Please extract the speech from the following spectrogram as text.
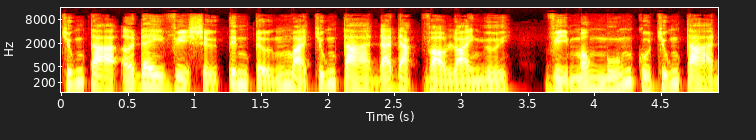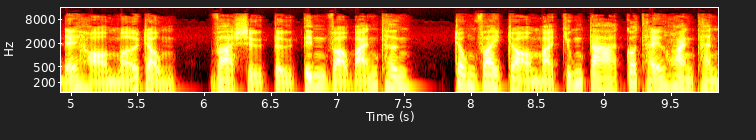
Chúng ta ở đây vì sự tin tưởng mà chúng ta đã đặt vào loài người, vì mong muốn của chúng ta để họ mở rộng, và sự tự tin vào bản thân, trong vai trò mà chúng ta có thể hoàn thành.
